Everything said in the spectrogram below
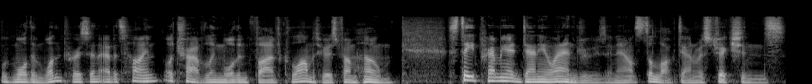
with more than one person at a time or travelling more than five kilometres from home. State Premier Daniel Andrews announced the lockdown restrictions.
